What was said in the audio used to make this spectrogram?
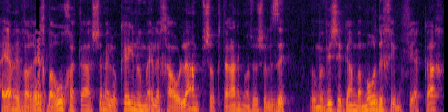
היה מברך, ברוך אתה השם אלוקינו מלך העולם, אשר פטרני מראשו של זה. והוא מביא שגם במורדכי מופיע כך,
